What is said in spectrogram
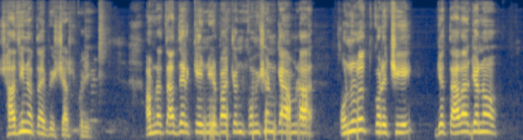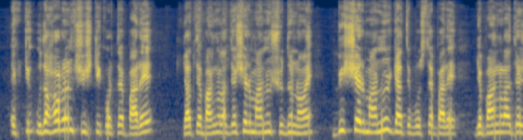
স্বাধীনতায় বিশ্বাস করি। আমরা তাদেরকে নির্বাচন কমিশনকে আমরা অনুরোধ করেছি যে তারা যেন একটি উদাহরণ সৃষ্টি করতে পারে যাতে বাংলাদেশের মানুষ শুধু নয়, বিশ্বের মানুষ যাতে বুঝতে পারে যে বাংলাদেশ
